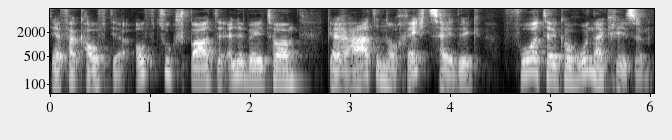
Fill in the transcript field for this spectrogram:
der Verkauf der Aufzugsparte Elevator gerade noch rechtzeitig vor der Corona-Krise.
